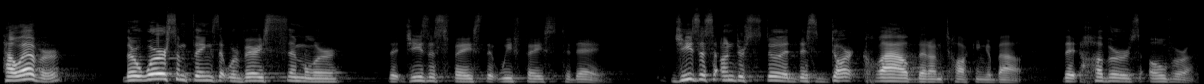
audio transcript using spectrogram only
However, there were some things that were very similar that Jesus faced that we face today. Jesus understood this dark cloud that I'm talking about that hovers over us.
